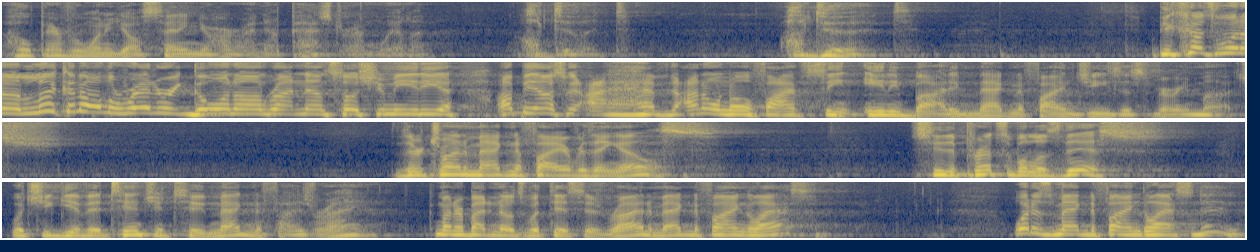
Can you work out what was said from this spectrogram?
I hope every one of y'all saying in your heart right now, Pastor, I'm willing. I'll do it. I'll do it. Because when I look at all the rhetoric going on right now on social media, I'll be honest with you, I have I don't know if I've seen anybody magnifying Jesus very much. They're trying to magnify everything else. See, the principle is this what you give attention to magnifies, right? Come on, everybody knows what this is, right? A magnifying glass? What does magnifying glass do?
